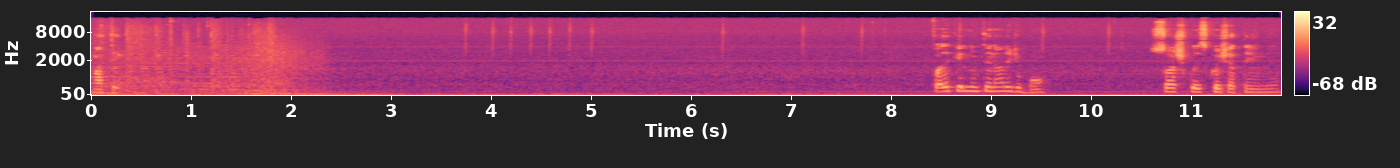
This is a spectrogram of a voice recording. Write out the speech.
Matei. Foda que ele não tem nada de bom. Só as coisas que eu já tenho mesmo.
